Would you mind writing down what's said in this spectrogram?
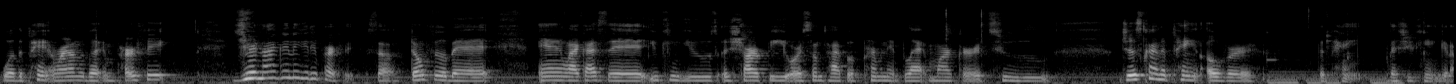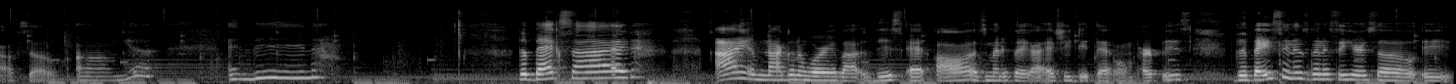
well, the paint around the button perfect, you're not gonna get it perfect. So don't feel bad. And like I said, you can use a Sharpie or some type of permanent black marker to just kind of paint over the paint that you can't get off. So um, yeah. And then the backside, I am not gonna worry about this at all. As a matter of fact, I actually did that on purpose. The basin is gonna sit here, so it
